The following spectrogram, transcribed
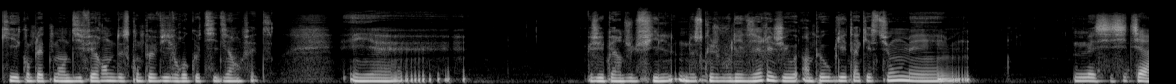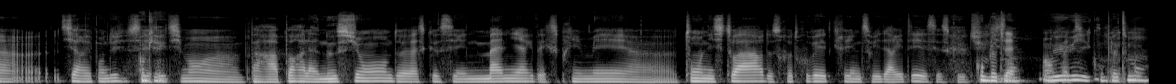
qui est complètement différente de ce qu'on peut vivre au quotidien en fait. Et euh, j'ai perdu le fil de ce que je voulais dire et j'ai un peu oublié ta question, mais Mais si, si, tu as, répondu. C'est effectivement euh, par rapport à la notion de est-ce que c'est une manière d'exprimer euh, ton histoire, de se retrouver et de créer une solidarité, et c'est ce que tu complètement. disais. en oui, fait. oui, complètement.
